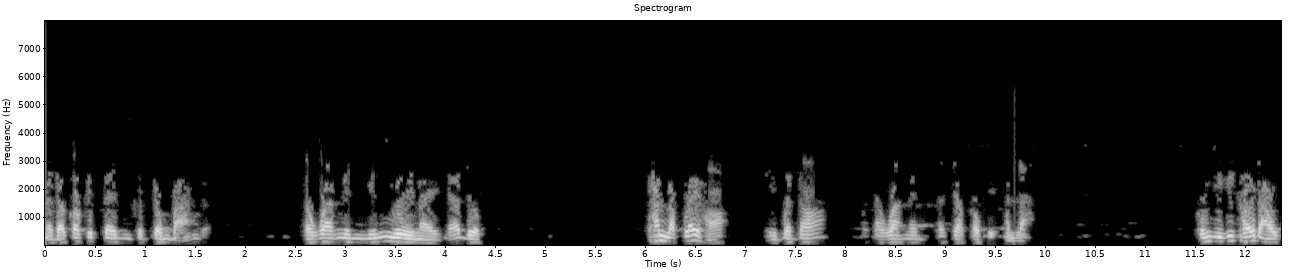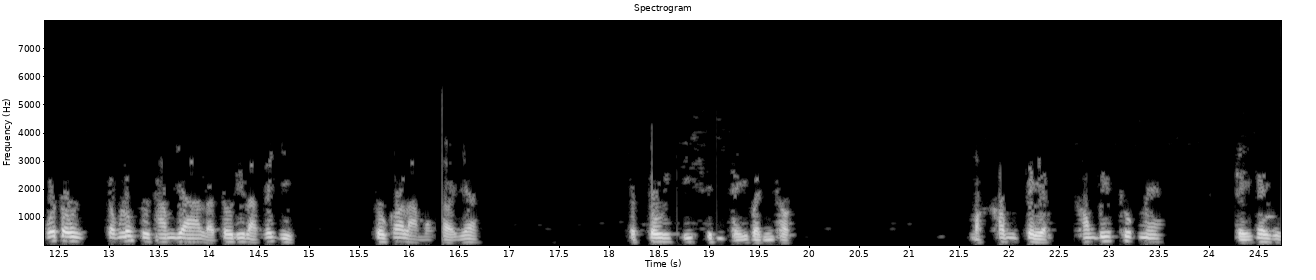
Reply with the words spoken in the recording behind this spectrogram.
là đã có cái tên trong bảng rồi. Ta quan nghênh những người này đã được thanh lọc lấy họ. Thì bên đó ta quan nghênh, ta cho công việc mình làm. Cũng như cái khởi đầu của tôi trong lúc tôi tham gia là tôi đi làm cái gì? Tôi có làm một thời gian. Và tôi chỉ xin trị bệnh thôi mà không tiền không biết thuốc men. Trị cái gì?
